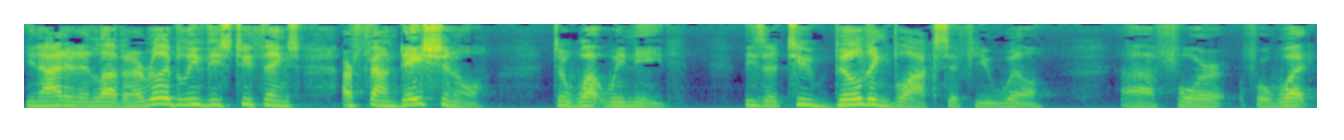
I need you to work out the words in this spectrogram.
United in love. And I really believe these two things are foundational to what we need. These are two building blocks, if you will, uh, for, for what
